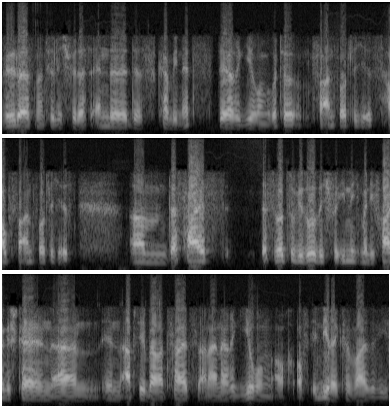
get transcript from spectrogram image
Wilders natürlich für das Ende des Kabinetts der Regierung Rütte verantwortlich ist, hauptverantwortlich ist ähm, das heißt, es wird sowieso sich für ihn nicht mehr die Frage stellen, äh, in absehbarer Zeit an einer Regierung auch auf indirekte Weise, wie es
